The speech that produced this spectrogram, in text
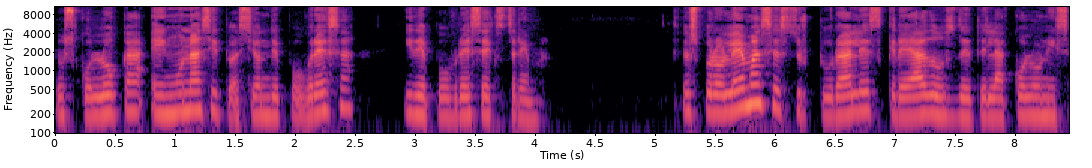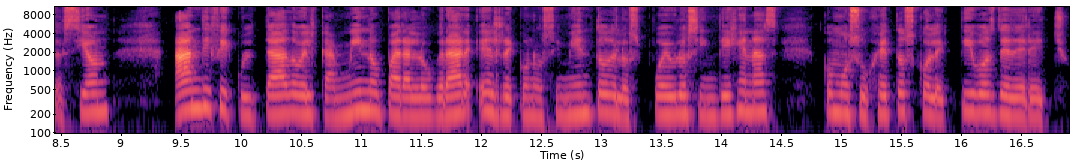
Los coloca en una situación de pobreza y de pobreza extrema. Los problemas estructurales creados desde la colonización han dificultado el camino para lograr el reconocimiento de los pueblos indígenas como sujetos colectivos de derecho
